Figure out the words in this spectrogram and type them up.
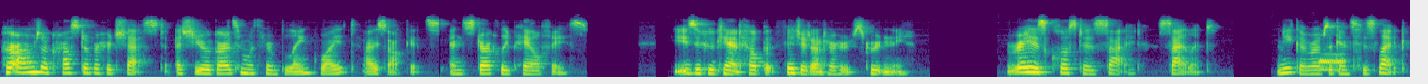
Her arms are crossed over her chest as she regards him with her blank white eye sockets and starkly pale face. Izuku can't help but fidget under her scrutiny. Ray is close to his side, silent. Mika rubs against his leg,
